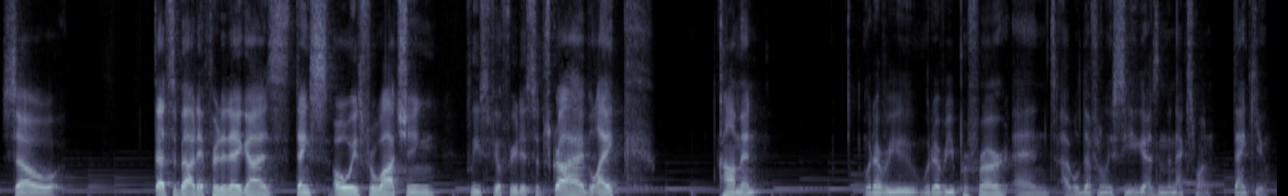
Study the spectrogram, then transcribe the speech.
So that's about it for today, guys. Thanks always for watching. Please feel free to subscribe, like, comment, whatever you whatever you prefer, and I will definitely see you guys in the next one. Thank you.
